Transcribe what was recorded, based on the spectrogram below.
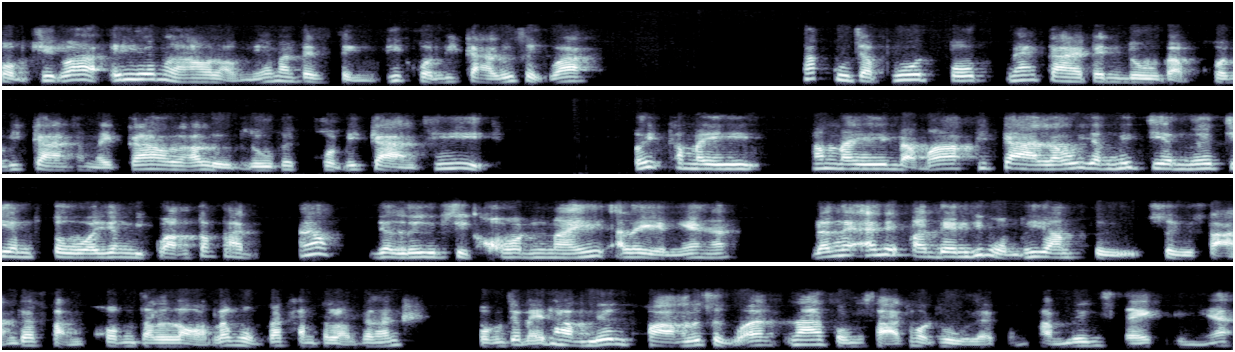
ผมคิดว่าไอ้เรื่องราวเหล่านี้มันเป็นสิ่งที่คนพิการรู้สึกว่า ถ้ากูจะพูดปุ๊บแม่กลายเป็นดูแบบคนพิการทำไมก้าวแล้ว หรือดูเป็นคนพิการที่ เอ้ยทำไมทำไมแบบว่าพิการแล้วยังไม่เจียมเนื้อเจียมตัวยังมีความต้องการอ้าวอย่าลืมสิคนไหมอะไรอย่างเงี้ยฮะดังนั้นอันนี้ประเด็นที่ผมพยายามสื่อสื่อสารกับสังคมตลอดแล้วผมก็ทำตลอดดังนั้น ผมจะไม่ทำเรื่องความรู้สึกว่าน่าสงสารโถูเลย ผมทำเรื่องเซ็กอย่างเงี้ย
